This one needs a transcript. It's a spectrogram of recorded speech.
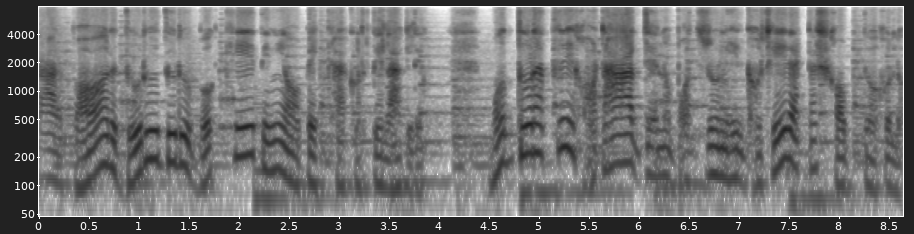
তারপর দুরু দুরু বক্ষে তিনি অপেক্ষা করতে লাগলেন। মধ্যরাত্রে হঠাৎ যেন বজ্র নির্ঘোষের একটা শব্দ হলো।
